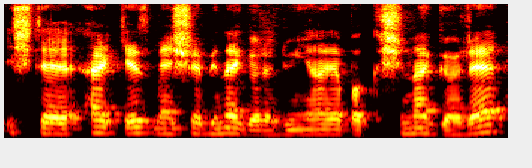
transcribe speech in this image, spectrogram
İşte herkes meşrebine göre, dünyaya bakışına göre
